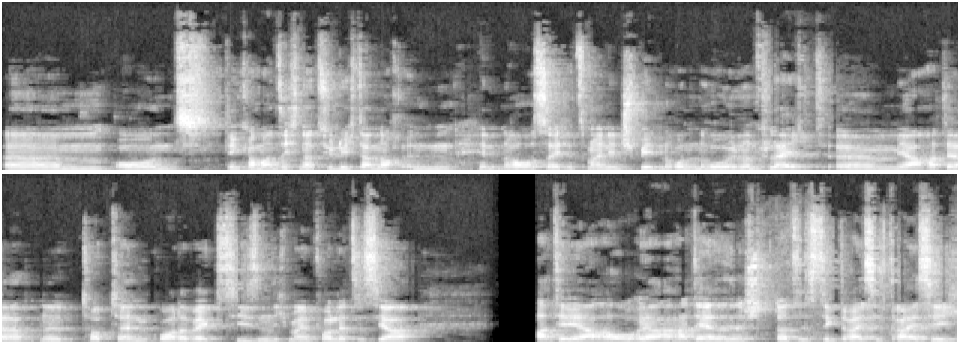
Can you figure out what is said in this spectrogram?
Ähm, und den kann man sich natürlich dann noch in, hinten raus, sag ich jetzt mal, in den späten Runden holen und vielleicht ähm, ja, hat er eine Top 10 Quarterback Season. Ich meine, vorletztes Jahr hatte er auch, ja, hatte er eine Statistik 30-30,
